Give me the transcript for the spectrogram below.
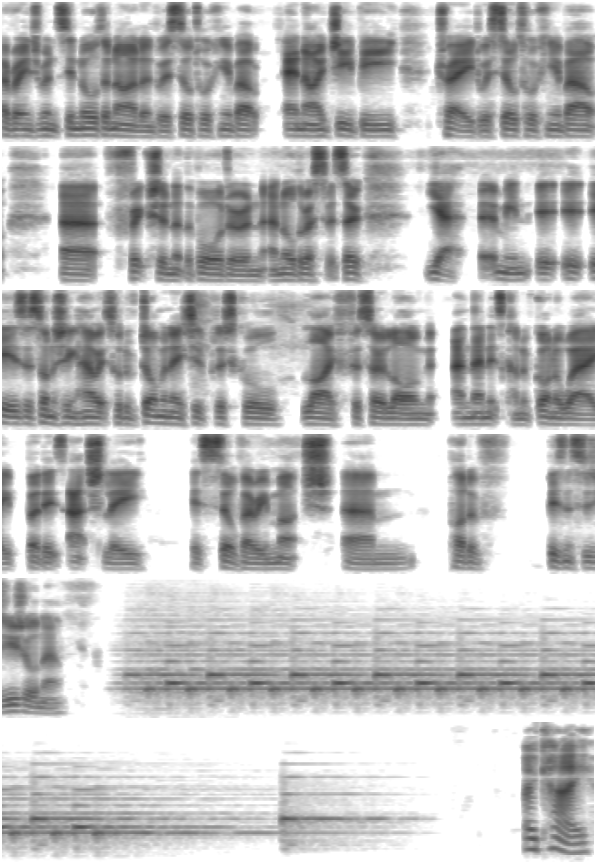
arrangements in Northern Ireland. We're still talking about NIGB trade. We're still talking about uh, friction at the border and, and all the rest of it. So, yeah, I mean, it, it is astonishing how it sort of dominated political life for so long, and then it's kind of gone away. But it's actually it's still very much um, part of business as usual now. Okay,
